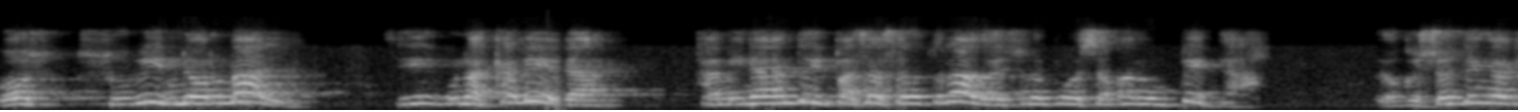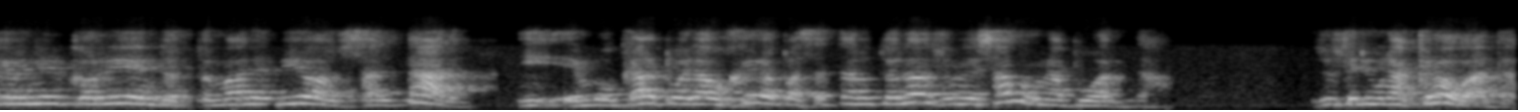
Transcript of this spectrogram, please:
Vos subís normal, ¿sí? una escalera, caminando y pasás al otro lado. Eso lo puedo llamar un peta. Lo que yo tenga que venir corriendo, tomar el avión, saltar y embocar por el agujero para saltar al otro lado, eso llama una puerta. Eso sería una acróbata,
